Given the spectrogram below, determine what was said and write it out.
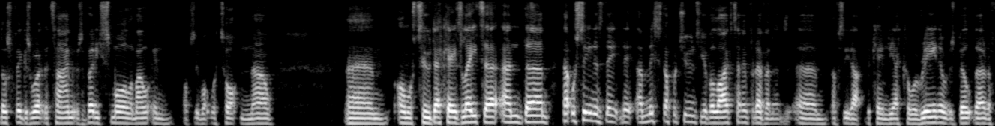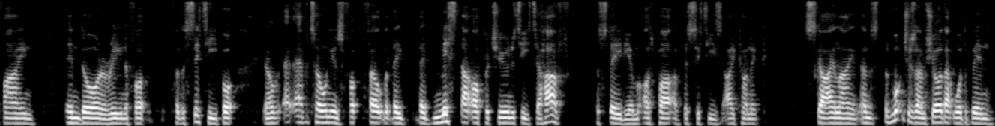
those figures were at the time. It was a very small amount in obviously what we're talking now. Um, almost two decades later, and um, that was seen as the, the, a missed opportunity of a lifetime for Everton. Um, obviously, that became the Echo Arena. It was built there, a fine indoor arena for for the city. But you know, Evertonians f- felt that they they missed that opportunity to have a stadium as part of the city's iconic skyline. And as, much as I'm sure that would have been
